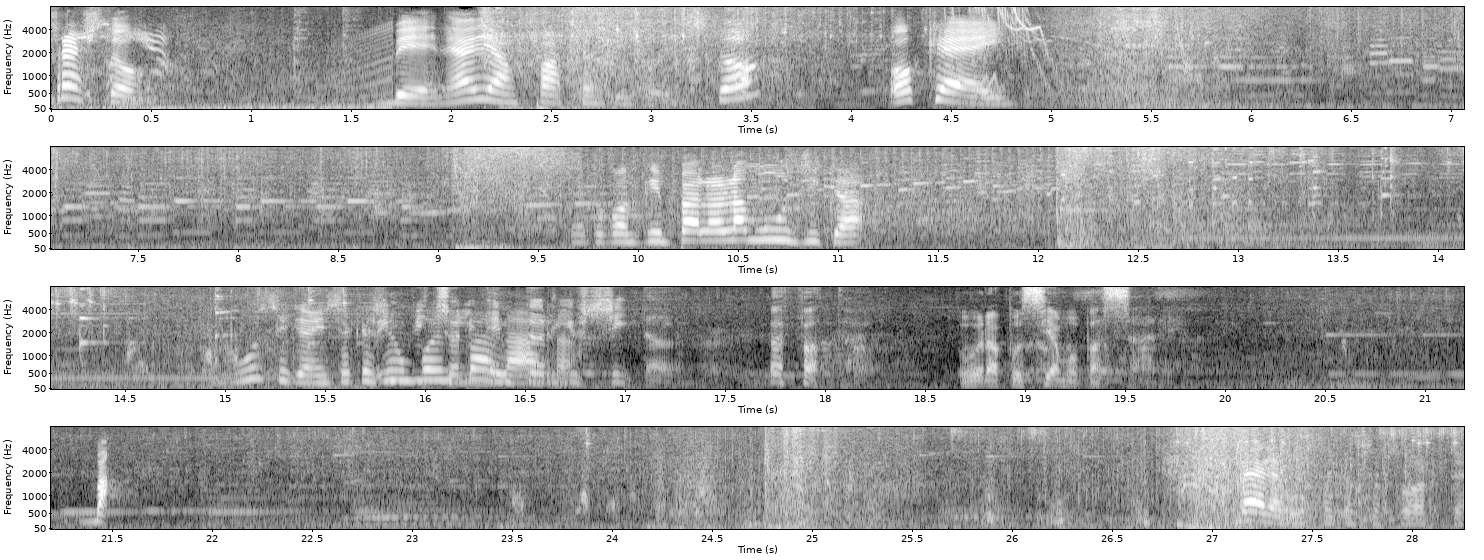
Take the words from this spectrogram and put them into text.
Presto! Bene, abbiamo fatto anche questo. Ok. Ecco quanto imparo la musica. La musica mi sa che sia un po' impallata. riuscito. È fatta. Ora possiamo passare. Ma Bella questa cassaforte.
